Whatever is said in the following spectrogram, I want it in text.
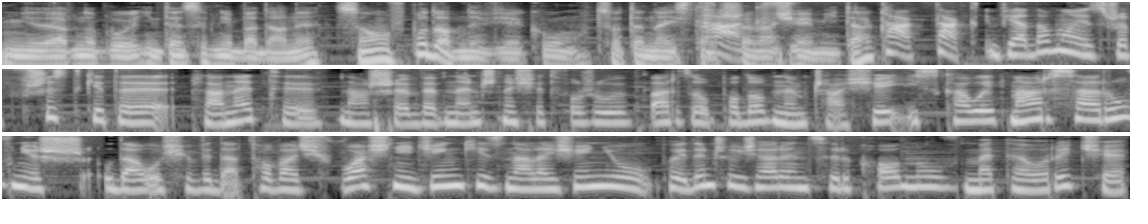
niedawno były intensywnie badane, są w podobnym wieku, co te najstarsze tak, na Ziemi, tak? Tak, tak. Wiadomo jest, że wszystkie te planety nasze wewnętrzne się tworzyły w bardzo podobnym czasie i skały Marsa również udało się wydatować właśnie dzięki znalezieniu pojedynczych ziaren cyrkonu w meteorycie,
